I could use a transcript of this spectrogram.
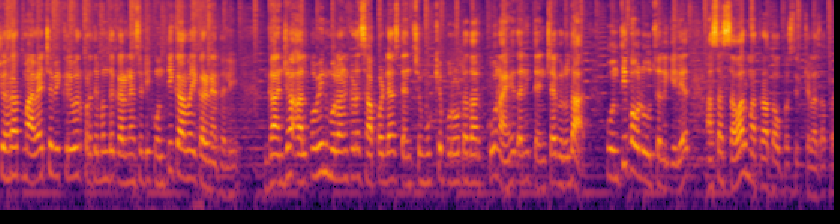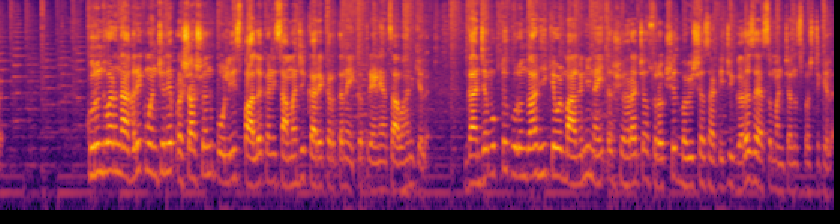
शहरात माव्याच्या विक्रीवर प्रतिबंध करण्यासाठी कोणती कारवाई करण्यात आली? गांजा अल्पवयीन मुलांकडे सापडल्यास त्यांचे मुख्य पुरवठादार कोण आहेत आणि त्यांच्या विरोधात कोणती पावलं उचलली गेली आहेत असा सवाल मात्र आता उपस्थित केला जातोय. कुरुंदवाड नागरिक मंचने प्रशासन पोलीस पालक आणि सामाजिक कार्यकर्त्यांना एकत्र येण्याचं आवाहन केलं गांजामुक्त कुरुंदवाड ही केवळ मागणी नाही तर शहराच्या सुरक्षित भविष्यासाठीची गरज आहे असं मंचानं स्पष्ट केलं.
